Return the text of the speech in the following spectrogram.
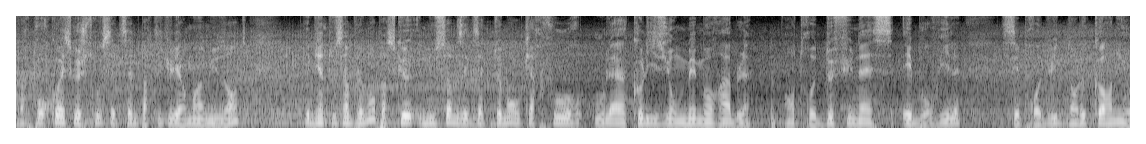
Alors pourquoi est-ce que je trouve cette scène particulièrement amusante? Eh bien tout simplement parce que nous sommes exactement au carrefour où la collision mémorable entre De Funès et Bourville s'est produite dans le Cornio.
